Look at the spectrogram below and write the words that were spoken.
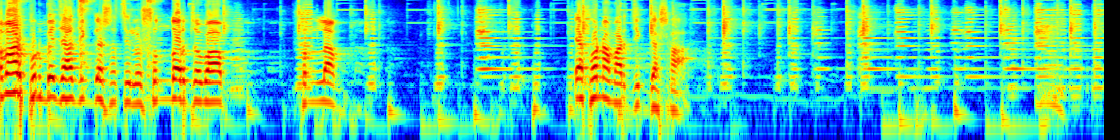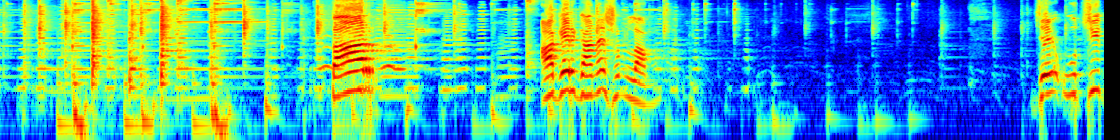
আমার পূর্বে যা জিজ্ঞাসা ছিল, সুন্দর জবাব শুনলাম। এখন আমার জিজ্ঞাসা। তার আগের গানে শুনলাম যে, উচিত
